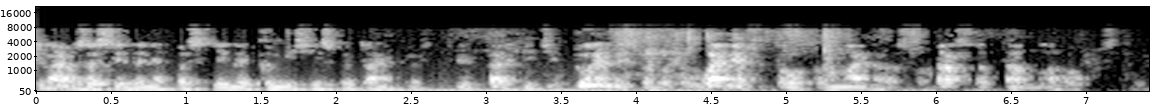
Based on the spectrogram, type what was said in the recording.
Починаємо засідання постійної комісії з питань архітектури, містобудування, житлово-комунального господарства та благоустрою.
